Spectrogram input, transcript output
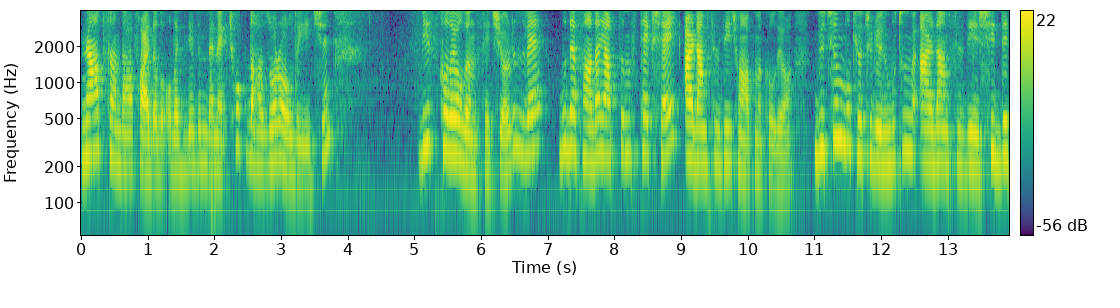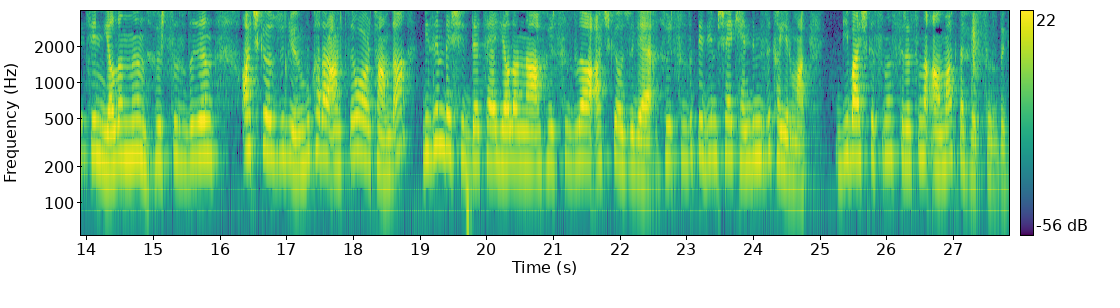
Ne yapsam daha faydalı olabilirdim demek çok daha zor olduğu için biz kolay olanı seçiyoruz ve bu defada yaptığımız tek şey erdemsizliği çoğaltmak oluyor. Bütün bu kötülüğün, bütün bu erdemsizliğin, şiddetin, yalanın, hırsızlığın, açgözlülüğün bu kadar arttığı ortamda bizim de şiddete, yalana, hırsızlığa, açgözlülüğe, hırsızlık dediğim şey kendimizi kayırmak, bir başkasının sırasını almak da hırsızlık.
